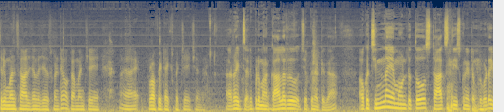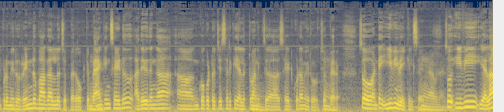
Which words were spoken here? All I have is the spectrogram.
త్రీ మంత్స్ ఆరిజినల్ చేసుకుంటే ఒక మంచి ప్రాఫిట్ ఎక్స్పెక్ట్ చేయొచ్చు రైట్ సార్. ఇప్పుడు మన కాలర్ చెప్పినట్టుగా ఒక చిన్న అమౌంట్తో స్టాక్స్ తీసుకునేటప్పుడు కూడా ఇప్పుడు మీరు రెండు భాగాల్లో చెప్పారు. ఒకటి బ్యాంకింగ్ సైడ్ అదేవిధంగా ఇంకొకటి వచ్చేసరికి ఎలక్ట్రానిక్ సైడ్ కూడా మీరు చెప్పారు. సో అంటే ఈవీ వెహికల్ సైడ్. సో ఇవి ఎలా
